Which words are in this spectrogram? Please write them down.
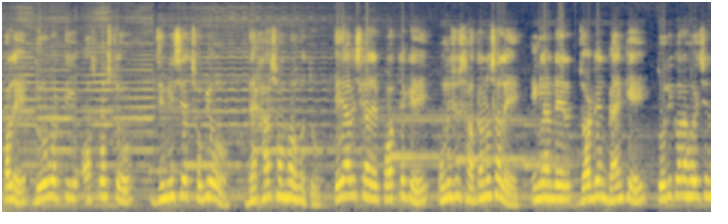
ফলে দূরবর্তী অস্পষ্ট জিনিসের ছবিও দেখা সম্ভব হতো। এই আবিষ্কারের পর থেকে উনিশশো সাতান্ন সালে ইংল্যান্ডের জর্ডেন ব্যাংকে তৈরি করা হয়েছিল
